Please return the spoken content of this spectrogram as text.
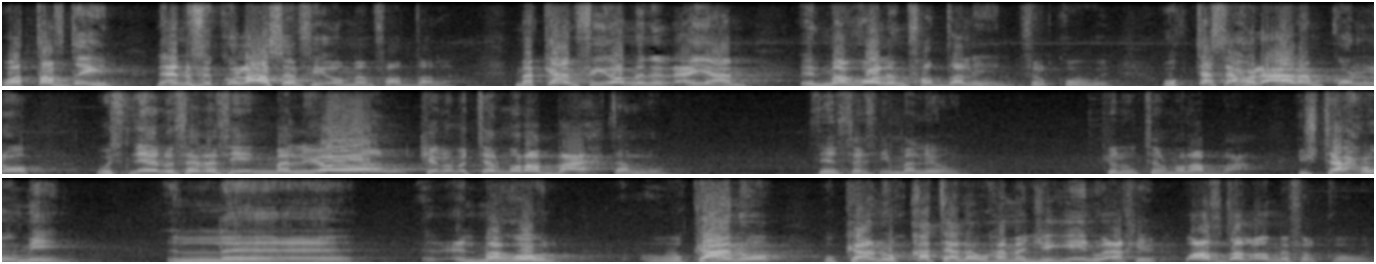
والتفضيل لأنه في كل عصر في امه مفضلة. ما كان في يوم من الأيام المغول مفضلين في القوة. واكتسحوا العالم كله و32 مليون كيلومتر مربع احتلوا. 32 مليون كيلومتر مربع. اجتاحوا مين؟ المغول. وكانوا وكانوا قتله وهمجيين واخير وأفضل أمة في القوة.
